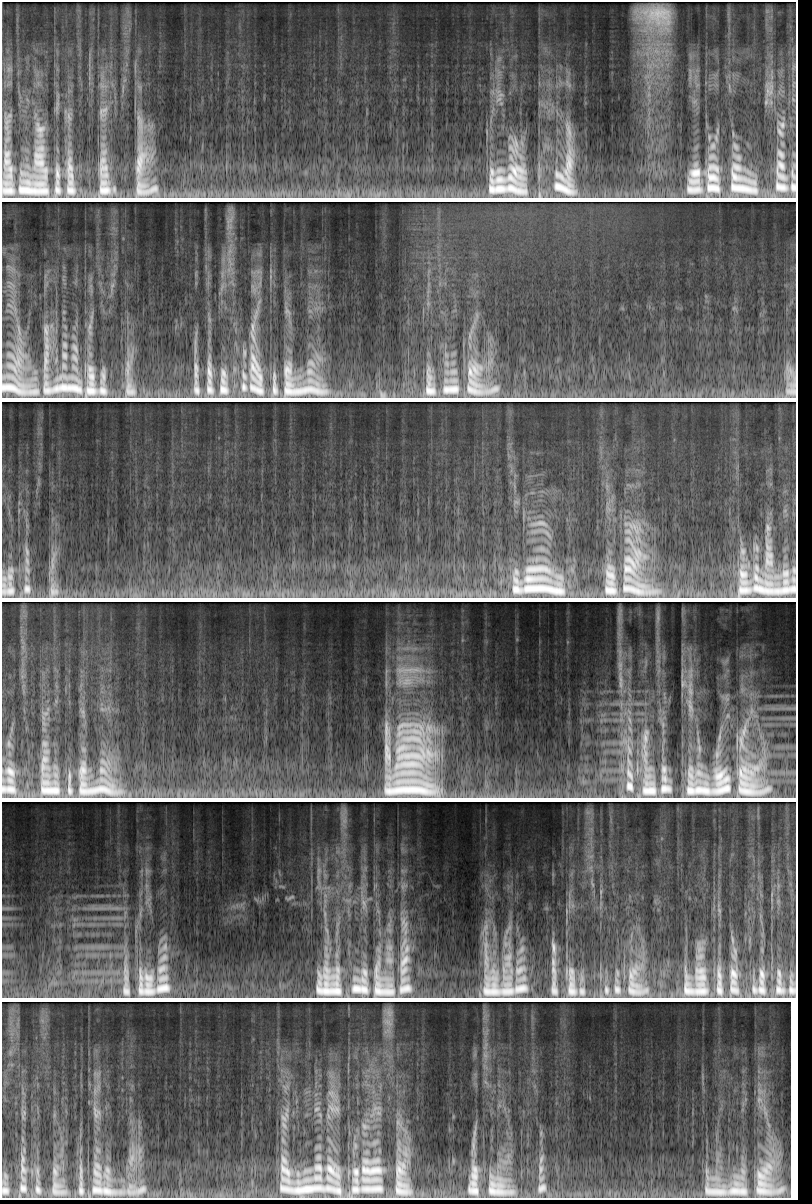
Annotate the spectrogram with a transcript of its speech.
나중에 나올 때까지 기다립시다. 그리고 텔러. 얘도 좀 필요하긴 해요. 이거 하나만 더 지읍시다. 어차피 소가 있기 때문에 괜찮을 거예요. 네, 이렇게 합시다. 지금 제가 도구 만드는 거 중단했기 때문에 아마 철 광석이 계속 모일 거예요. 자 그리고 이런 거 생길 때마다 바로 바로 업그레이드 시켜주고요. 지금 먹을 게 또 부족해지기 시작했어요. 버텨야 됩니다. 자 6레벨 도달했어요. 멋지네요. 그쵸? 좀만 힘낼게요.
